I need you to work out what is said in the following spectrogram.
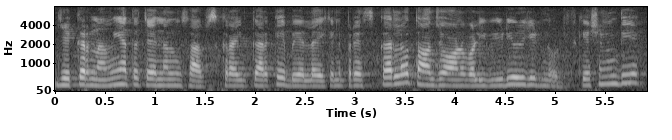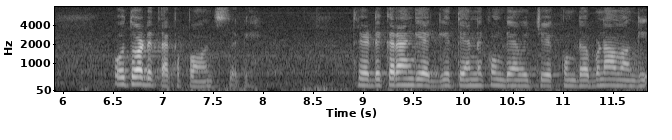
ਜੇਕਰ ਨਵੇਂ ਆ ਤਾਂ ਚੈਨਲ ਨੂੰ ਸਬਸਕ੍ਰਾਈਬ ਕਰਕੇ ਬੈਲ ਆਈਕਨ ਪ੍ਰੈਸ ਕਰ ਲਓ ਤਾਂ ਜੋ ਆਉਣ ਵਾਲੀ ਵੀਡੀਓ ਦੀ ਜਿਹੜੀ ਨੋਟੀਫਿਕੇਸ਼ਨ ਹੁੰਦੀ ਹੈ, ਉਹ ਤੁਹਾਡੇ ਤੱਕ ਪਹੁੰਚ ਸਕੇ। ਥ੍ਰੈਡ ਕਰਾਂਗੇ ਅੱਗੇ ਤਿੰਨ ਕੁੰਡਿਆਂ ਵਿੱਚ ਇੱਕ ਕੁੰਡਾ ਬਣਾਵਾਂਗੇ,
